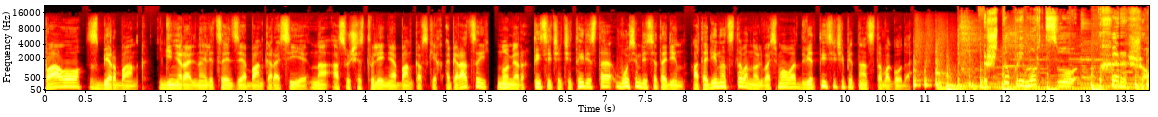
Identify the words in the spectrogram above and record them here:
ПАО «Сбербанк». Генеральная лицензия Банка России на осуществление банковских операций номер 1481 от 11.08.2015 года. Что приморцу хорошо.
